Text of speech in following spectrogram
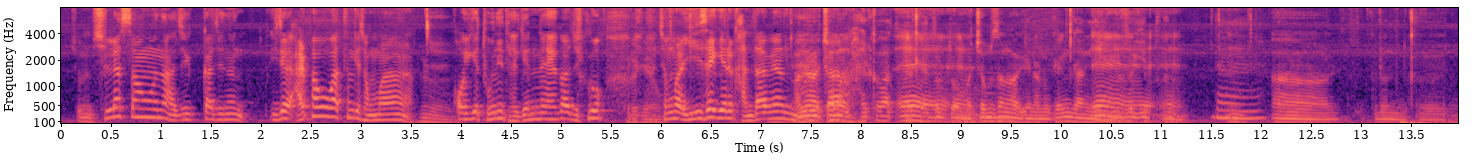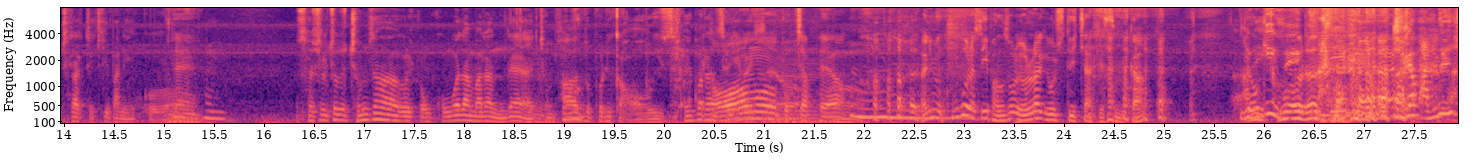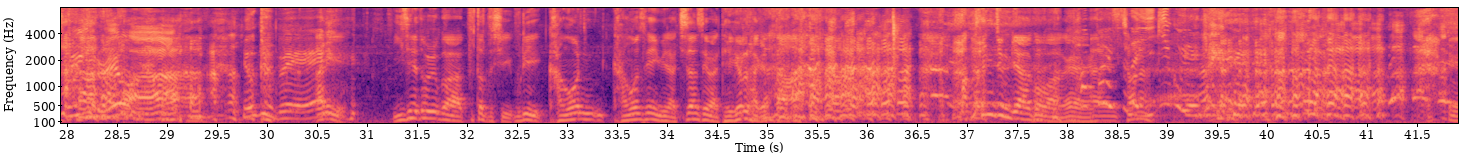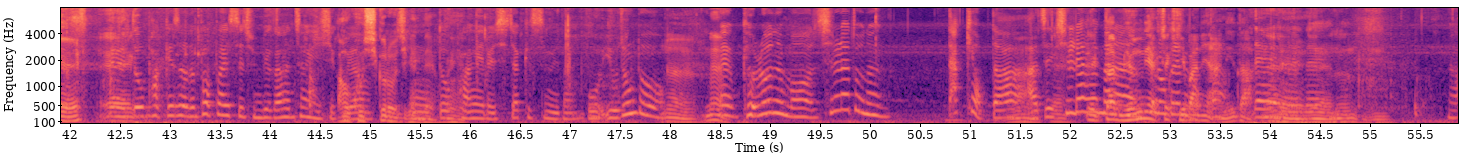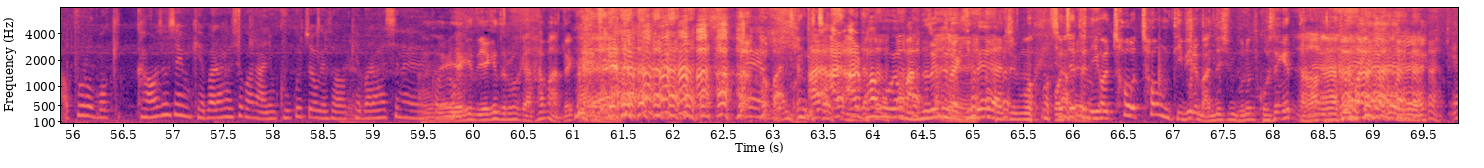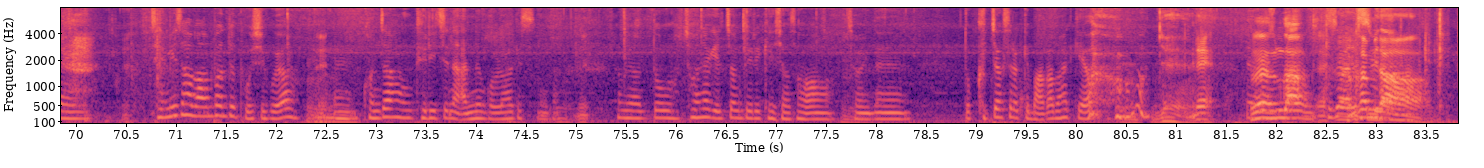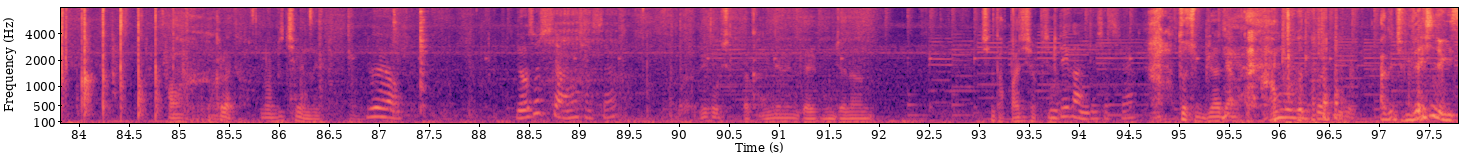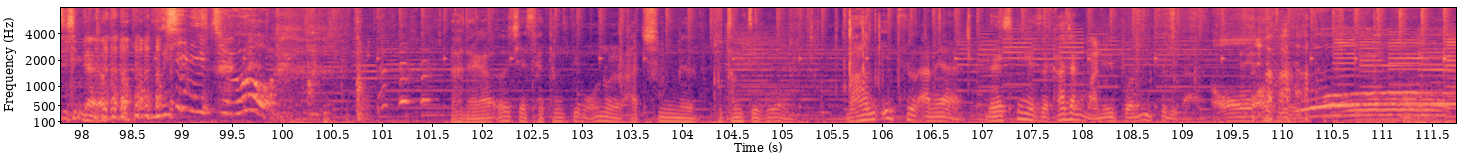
좀 신뢰성은 아직까지는 이제 알파고 같은 게 정말 예. 어 이게 돈이 되겠네 해가지고. 정말 이 세계를 간다면 아니요, 모를까. 저는 할 것 같아요. 예, 또, 또 예, 뭐 예. 점성학에는 굉장히 예, 유서 예, 깊은 예. 네. 어, 그런 그 철학적 기반이 있고 네. 음. 사실 저도 점성학을 좀 공부하다 말았는데 점성학도 보니까 어우 이 살벌한 세계가 아. 너무 있어요. 복잡해요. 아니면 구글에서 이 방송으로 연락이 올 수도 있지 않겠습니까? 아니, 여기 왜 그거는 지가 만든 지 여기 왜 와? 여기 왜? 아니 이세돌과 붙었듯이 우리 강원 강원 선생님이랑 지산 선생님이랑 대결을 하겠다. 막 생중계하고 막. 예. 파파이스 나 이기고 얘기해. 예. 네, 또 밖에서는 파파이스 준비가 한창이시고요. 아우, 곧 시끄러워지겠네요. 네, 또 네. 방해를 시작했습니다. 뭐요 정도. 네. 네. 네, 결론은 뭐 신뢰도는 딱히 없다. 음, 아직 네. 신뢰할 일단 만한 명리학적 프로그램은 기반이 없다. 아니다. 네, 네, 네. 네, 앞으로 뭐 기- 강원 선생님 개발을 하시거나 아니면 구글 쪽에서 개발을 하시는 걸로. 아, 얘기 얘기 들으면 하면 안될것 같아. 네, 완전 알- 미쳤습니다. 알- 알파고가 만드는 거나 기대해야지 뭐. 어쨌든 이걸 처, 처음 DB를 만드신 분은 고생했다. 예. 재미삼아 한 번 더 보시고요. 네, 권장 드리지는 않는 걸로 하겠습니다. 네. 그러면 또 저녁 일정들이 계셔서 저희는 또 급작스럽게 마감할게요. 예. 네. 고생하셨습니다. 아유, 고생하셨습니다. 감사합니다. 어, 큰일 났다. 나 미치겠네. 왜요? 6시 아니셨어요? 일곱 시부터 강연인데 문제는 지금 다 빠지셨죠? 준비가 안 되셨어요? 하나도 준비하지 않고 아무것도 아, 그 준비하신 적 있으신가요? 무신일주! 아, 내가 어제 세 탕 뛰고 오늘 아침에 두 탕 뛰고 만 이틀 안에 내 생에서 가장 많이 번 이틀이다. 어, 오.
